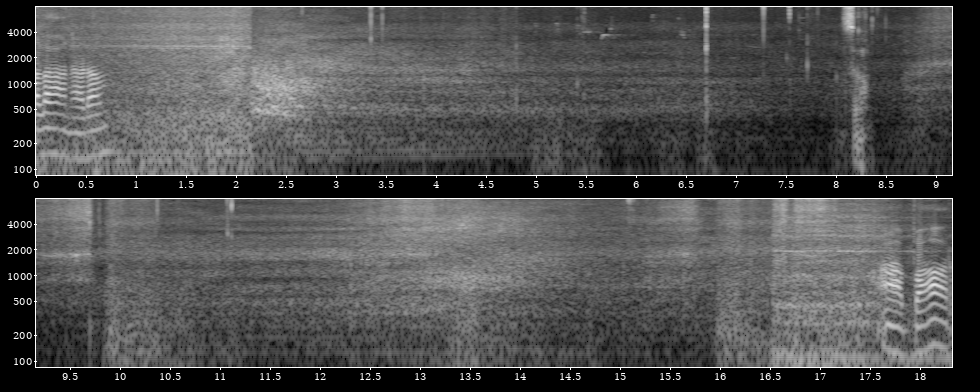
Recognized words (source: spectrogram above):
அழகான இடம் So. ஆ பார்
